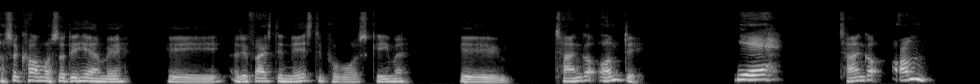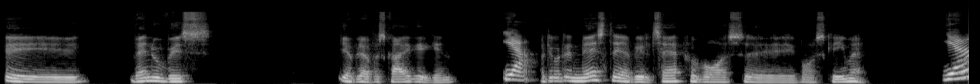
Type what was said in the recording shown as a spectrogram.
Og så kommer så det her med, øh, og det er faktisk det næste på vores schema, øh, tanker om det. ja, Tanker om, øh, hvad nu hvis jeg bliver forskrækket igen. ja, Og det var det næste, jeg ville tage på vores, øh, vores schema. ja,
